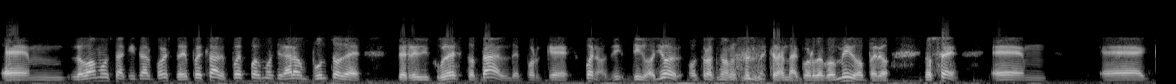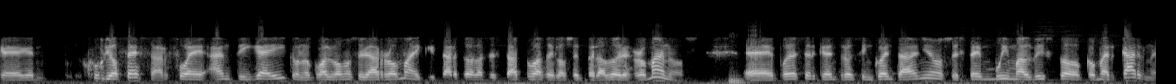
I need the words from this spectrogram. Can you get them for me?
Em, lo vamos a quitar por esto. Después, claro, después podemos llegar a un punto de, de ridiculez total, de porque, bueno, di- digo yo, otros no, no estarán de acuerdo conmigo, pero no sé. em, eh, que Julio César fue anti-gay, con lo cual vamos a ir a Roma y quitar todas las estatuas de los emperadores romanos. Eh, puede ser que dentro de 50 años esté muy mal visto comer carne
